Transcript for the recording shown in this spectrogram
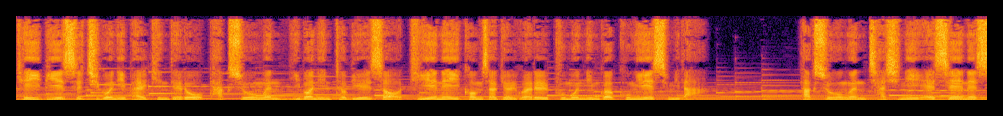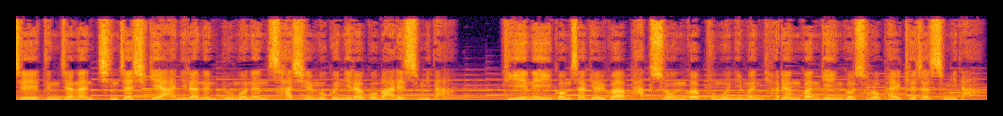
KBS 직원이 밝힌 대로 박수홍은 이번 인터뷰에서 DNA 검사 결과를 부모님과 공유했습니다. 박수홍은 자신이 SNS에 등장한 친자식이 아니라는 루머는 사실무근이라고 말했습니다. DNA 검사 결과 박수홍과 부모님은 혈연 관계인 것으로 밝혀졌습니다.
